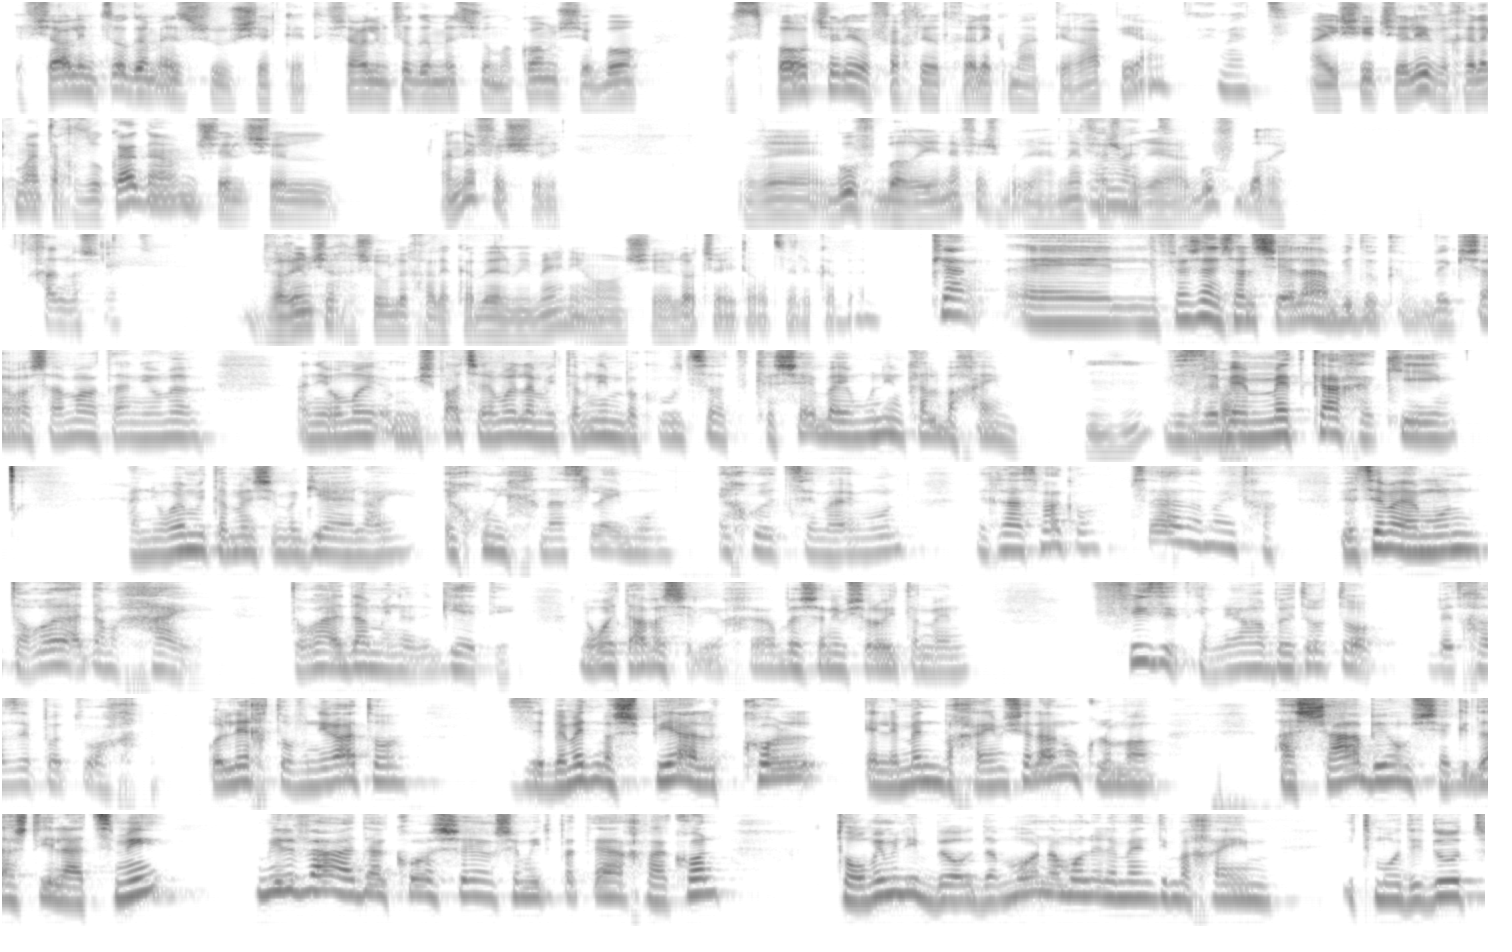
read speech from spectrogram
אפשר למצוא גם איזשהו שקט, אפשר למצוא גם איזשהו מקום שבו הספורט שלי הופך להיות חלק מהתרפיה אמת. האישית שלי, וחלק מהתחזוקה גם של, של הנפש שלי. וגוף בריא, נפש בריאה, נפש אמת. בריאה, גוף בריא. חד משמעית. דברים שחשוב לך לקבל ממני, או שאלות שהיית רוצה לקבל? כן, אה, לפני שאני אשאל שאלה, בדיוק בהקשר למה שאמרת, אני אומר, אני אומר, משפט שאני אומר למתאמנים בקבוצות, קשה באימונים, קל בחיים. Mm-hmm, וזה נכון. באמת ככה, כי אני רואה מתאמן שמגיע אליי, איך הוא נכנס לאימון, איך הוא יוצא מהאימון, נכנס, מה קורה? בסדר, מה איתך? יוצא מהאימון, אתה רואה אדם חי, אתה רואה אדם אנרגטי. אני רואה את אבא שלי, אחרי הרבה שנים שלא התאמן, פיזית גם נראה הרבה יותר טוב, בית חזה פתוח, הולך טוב, נראה טוב, זה באמת משפיע על כל אלמנט בחיים שלנו, כלומר, השעה ביום שהקדשתי לעצמי, מלבד הכושר שמתפתח והכל, תורמים לי בעוד המון המון אלמנטים בחיים, התמודדות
